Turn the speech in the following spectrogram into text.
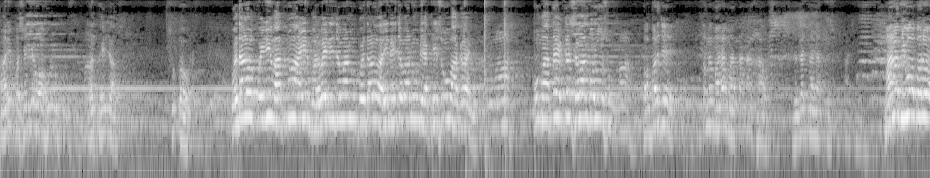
મારી પસેડીએ વાહુ બંધ થઈ જાવ શું કહું? કોઈ દાડો કોઈની વાતમાં આવીને ભરવાઈ નહીં જવાનું કોઈ દાડો હરી નહીં જવાનું બેઠીશું આગળ. હું માતા એક જ સવાલ બોલું છું. ખબર છે તમે મારા માતાના ખાવ જગતના સાચું મારો દીવો બરો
